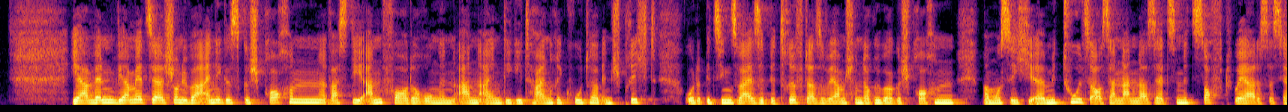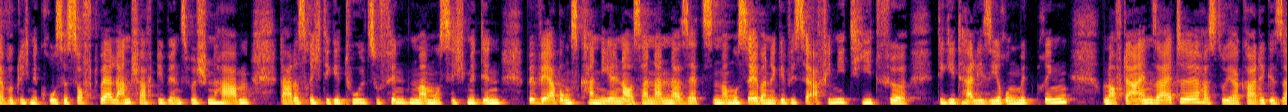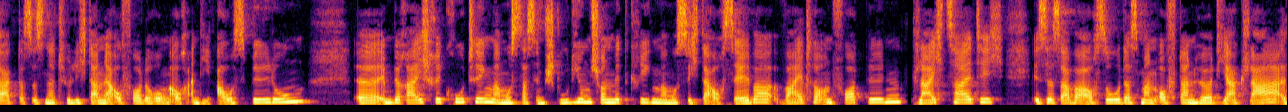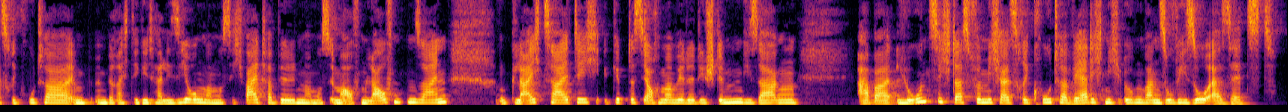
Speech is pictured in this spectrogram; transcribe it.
Ja, wenn wir haben jetzt ja schon über einiges gesprochen, was die Anforderungen an einen digitalen Recruiter entspricht oder beziehungsweise betrifft. Also wir haben schon darüber gesprochen, man muss sich äh, mit Tools auseinandersetzen, mit Software. Das ist ja wirklich eine große Softwarelandschaft, die wir inzwischen haben, da das richtige Tool zu finden. Man muss sich mit den Bewerbungskanälen auseinandersetzen. Man muss selber eine gewisse Affinität für Digitalisierung mitbringen. Und auf der einen Seite hast du ja gerade gesagt, das ist natürlich dann eine Aufforderung auch an die Ausbildung äh, im Bereich Recruiting. Man muss das im Studium schon mitkriegen. Man muss sich da auch selber weiter und fortbilden. Gleichzeitig ist es aber auch so, dass man oft dann hört, ja klar, als Recruiter im, im Bereich Digitalisierung, man muss sich weiterbilden, man muss immer auf dem Laufenden sein. Und gleichzeitig gibt es ja auch immer wieder die Stimmen, die sagen, aber lohnt sich das für mich als Recruiter? Werde ich nicht irgendwann sowieso ersetzt?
